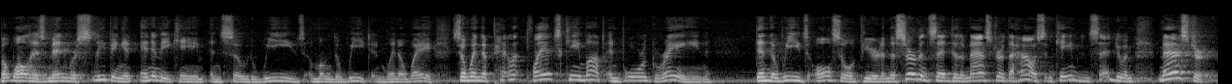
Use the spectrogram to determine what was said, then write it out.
But while his men were sleeping, an enemy came and sowed weeds among the wheat and went away. So when the plants came up and bore grain, then the weeds also appeared. And the servant said to the master of the house and came and said to him, Master,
